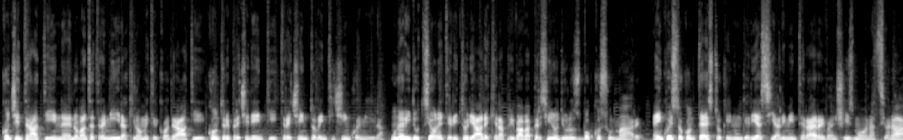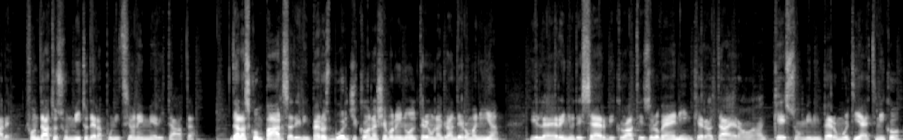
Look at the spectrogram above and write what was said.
concentrati in 93.000 km quadrati contro i precedenti 325.000, una riduzione territoriale che la privava persino di uno sbocco sul mare. È in questo contesto che in Ungheria si alimenterà il revanchismo nazionale, fondato sul mito della punizione immeritata. Dalla scomparsa dell'impero asburgico nascevano inoltre una grande Romania, il regno dei serbi, croati e sloveni, che in realtà era anch'esso un mini impero multietnico,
